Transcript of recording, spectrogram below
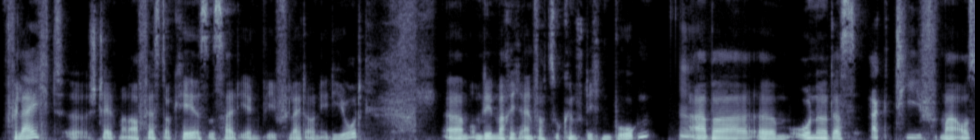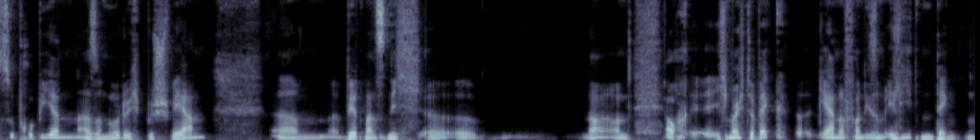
Vielleicht äh, stellt man auch fest, okay, es ist halt irgendwie vielleicht auch ein Idiot. Ähm, um den mache ich einfach zukünftig einen Bogen. Mhm. Aber ähm, ohne das aktiv mal auszuprobieren, also nur durch Beschweren, ähm, wird man es nicht äh, Ne? Und auch ich möchte weg äh, gerne von diesem Elitendenken.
